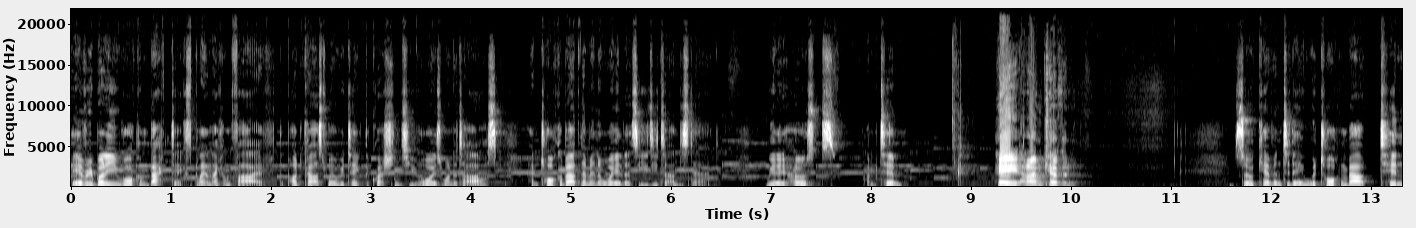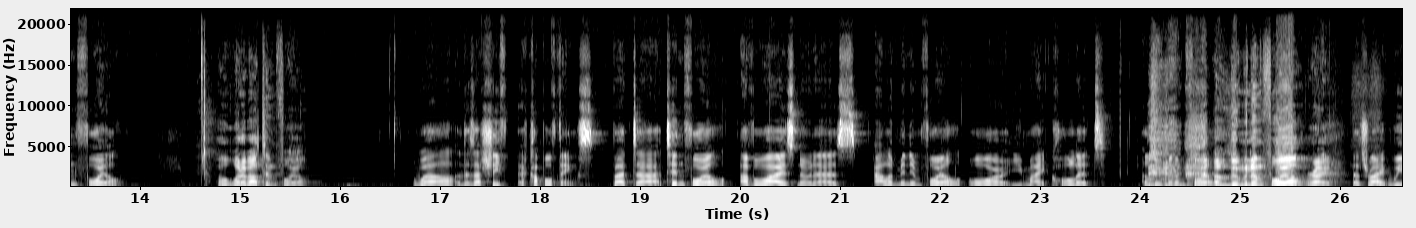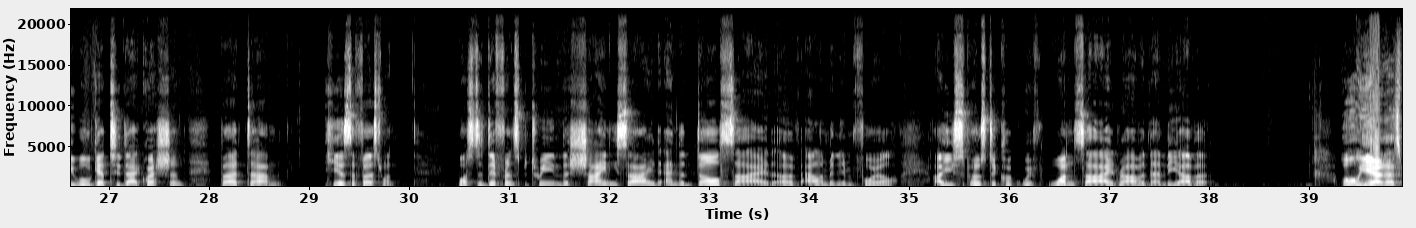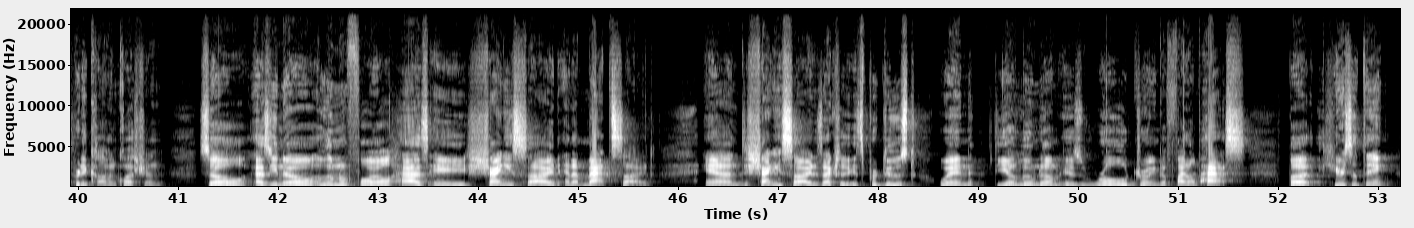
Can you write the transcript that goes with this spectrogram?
Hey everybody, welcome back to Explain Like I'm Five, the podcast where we take the questions you always wanted to ask and talk about them in a way that's easy to understand. We are your hosts. I'm Tim. Hey, and I'm Kevin. So, Kevin, today we're talking about tin foil. Oh, what about tinfoil? Well, there's actually a couple things, but uh, tin foil, otherwise known as aluminium foil, or you might call it aluminum foil. Aluminum foil, right? That's right. We will get to that question. But um, here's the first one What's the difference between the shiny side and the dull side of aluminium foil? Are you supposed to cook with one side rather than the other? Oh, yeah, that's a pretty common question. So, as you know, aluminum foil has a shiny side and a matte side. And the shiny side is actually it's produced when the aluminum is rolled during the final pass. But here's the thing.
